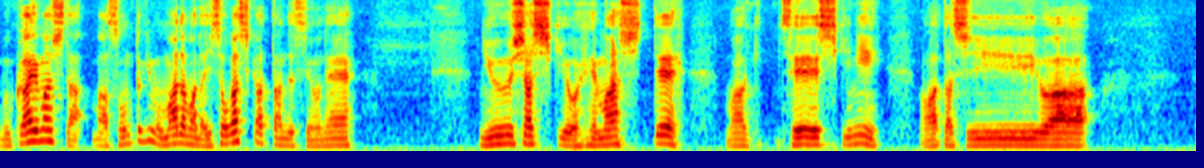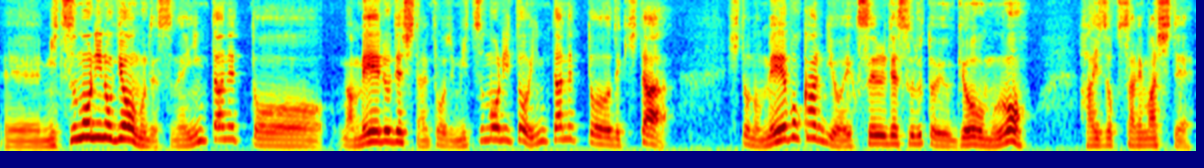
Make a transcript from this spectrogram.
迎えました。まあ、その時もまだまだ忙しかったんですよね。入社式を経まして、まあ、正式に、私は、えー、見積もりの業務ですね。インターネット、まあ、メールでしたね。当時、見積もりとインターネットで来た人の名簿管理を Excel でするという業務を配属されまして、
